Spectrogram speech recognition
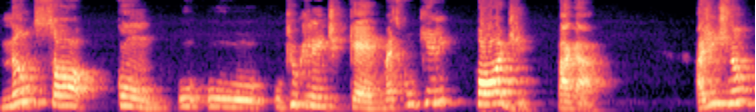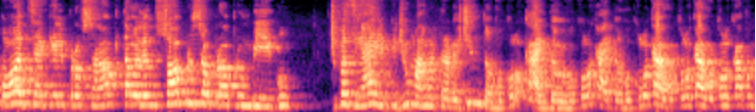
não só com o, o, o que o cliente quer, mas com o que ele pode pagar. A gente não pode ser aquele profissional que está olhando só para o seu próprio umbigo. Tipo assim, ah, ele pediu mármore travestido, então eu vou colocar, então eu vou colocar, então eu vou colocar, eu vou colocar, eu vou colocar. Vou...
